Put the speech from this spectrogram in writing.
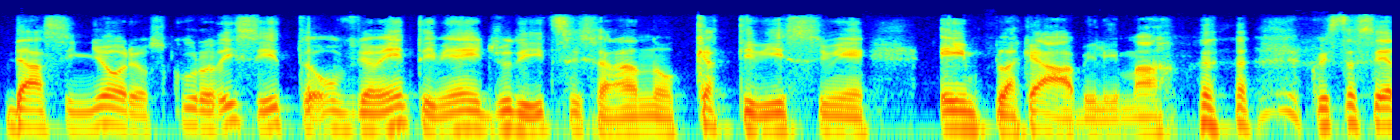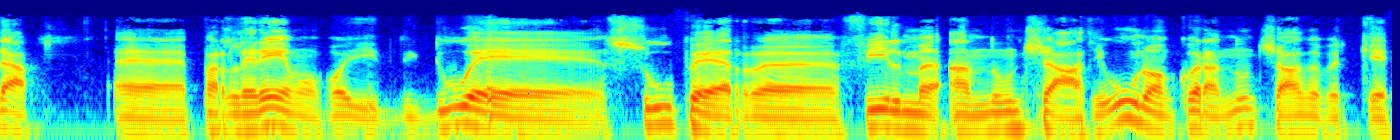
da signore oscuro dei Sith, ovviamente i miei giudizi saranno cattivissimi e implacabili, ma questa sera eh, parleremo poi di due super eh, film annunciati, uno ancora annunciato perché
